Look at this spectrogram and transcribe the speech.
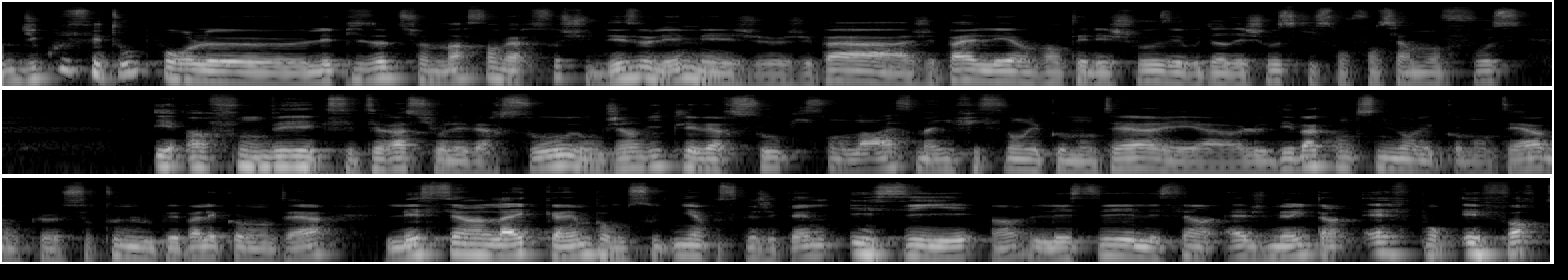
du coup, c'est tout pour l'épisode sur Mars en verso. Je suis désolé, mais je, je vais pas, je vais pas aller inventer des choses et vous dire des choses qui sont foncièrement fausses et infondé, etc. sur les versos. Donc j'invite les versos qui sont là à se manifester dans les commentaires et euh, le débat continue dans les commentaires. Donc euh, surtout ne loupez pas les commentaires. Laissez un like quand même pour me soutenir parce que j'ai quand même essayé. Hein. Laissez, laissez un F. Je mérite un F pour effort.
